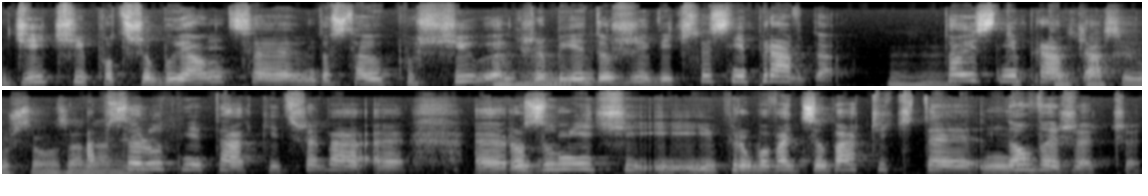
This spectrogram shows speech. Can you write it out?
dzieci potrzebujące dostały posiłek, żeby je dożywić. To jest nieprawda. To jest nieprawda. czasy już są za nami. Absolutnie tak i trzeba e, rozumieć i, i próbować zobaczyć te nowe rzeczy.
